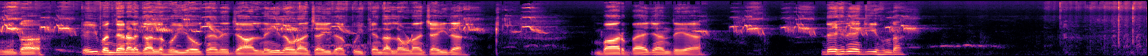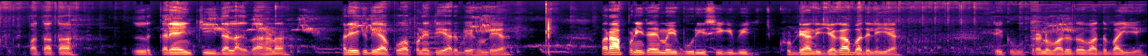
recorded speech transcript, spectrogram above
ਉਹ ਤਾਂ ਕਈ ਬੰਦਿਆਂ ਨਾਲ ਗੱਲ ਹੋਈ ਉਹ ਕਹਿੰਦੇ ਜਾਲ ਨਹੀਂ ਲਾਉਣਾ ਚਾਹੀਦਾ, ਕੋਈ ਕਹਿੰਦਾ ਲਾਉਣਾ ਚਾਹੀਦਾ। ਬਾਹਰ ਬਹਿ ਜਾਂਦੇ ਆ। ਦੇਖਦੇ ਆ ਕੀ ਹੁੰਦਾ। ਪਤਾ ਤਾਂ ਲ- ਕਰਿਆ ਚੀਜ਼ ਦਾ ਲੱਗਦਾ, ਹਨਾ? ਹਰੇਕ ਦੇ ਆਪੋ ਆਪਣੇ ਤਜਰਬੇ ਹੁੰਦੇ ਆ। ਪਰ ਆਪਣੀ ਤਾਂ ਇਹ ਮਜਬੂਰੀ ਸੀਗੀ ਵੀ ਖੁੱਡਿਆਂ ਦੀ ਜਗ੍ਹਾ ਬਦਲੀ ਆ ਤੇ ਕਬੂਤਰਾਂ ਨੂੰ ਵੱਧ ਤੋਂ ਵੱਧ ਭਾਈਏ।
